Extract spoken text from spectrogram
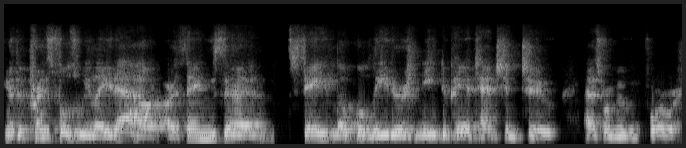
you know the principles we laid out are things that state local leaders need to pay attention to as we're moving forward.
